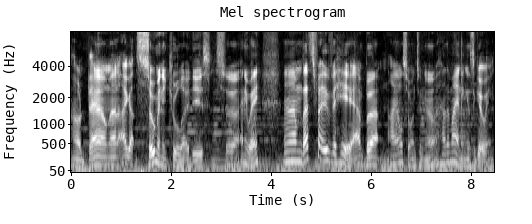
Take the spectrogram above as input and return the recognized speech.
Oh damn man, I got so many cool ideas. So anyway, um, that's for over here, but I also want to know how the mining is going.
